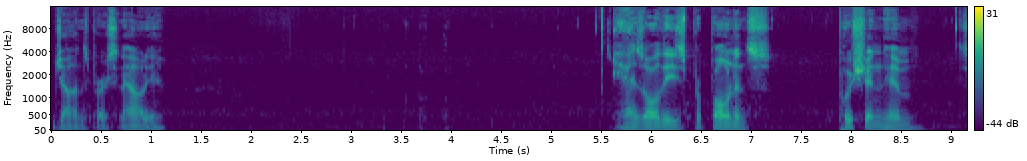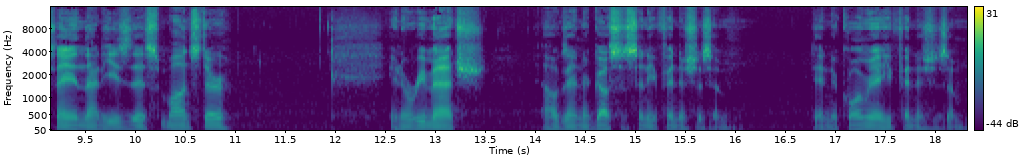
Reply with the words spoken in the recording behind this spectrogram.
Jon's personality. He has all these proponents pushing him, saying that he's this monster. In a rematch, Alexander Gustafsson, he finishes him. Daniel Cormier, he finishes him.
